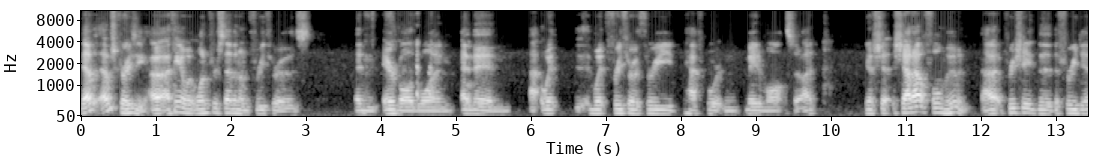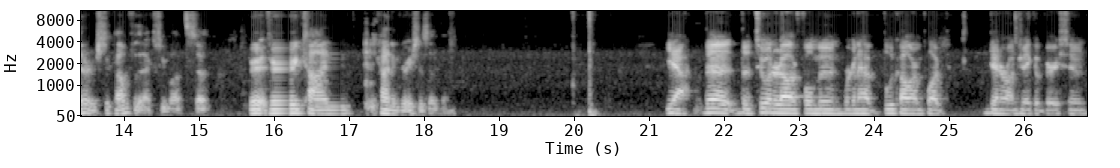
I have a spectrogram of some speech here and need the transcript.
that that was crazy. I, I think I went one for seven on free throws, and airballed one, and then I went went free throw three half court and made them all. So I, you know, sh- shout out Full Moon. I appreciate the the free dinners to come for the next few months. So very very kind kind and gracious of them. Yeah, the the two hundred dollar full moon. We're gonna have blue collar unplugged dinner on Jacob very soon.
